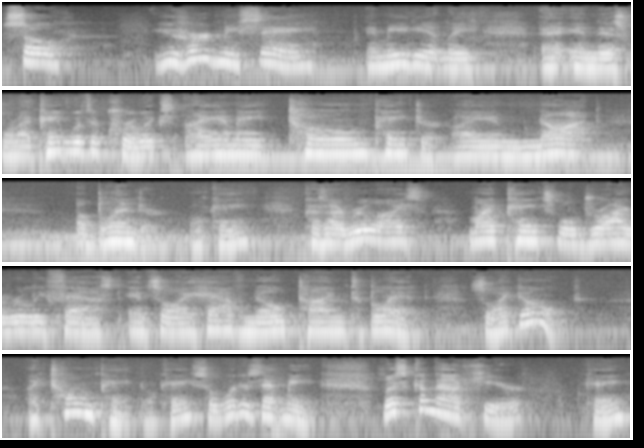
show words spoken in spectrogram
So you heard me say immediately uh, in this when I paint with acrylics, I am a tone painter. I am not a blender, okay? Because I realize my paints will dry really fast, and so I have no time to blend. So I don't. I tone paint, okay? So what does that mean? Let's come out here, okay?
